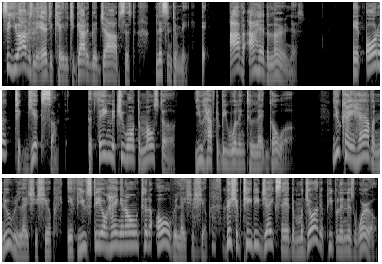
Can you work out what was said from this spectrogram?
See, you obviously educated. You got a good job, sister. Listen to me. I've I had to learn this. In order to get something, the thing that you want the most of, you have to be willing to let go of. You can't have a new relationship if you still hanging on to the old relationship. Bishop T.D. Jakes said the majority of people in this world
